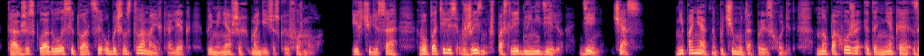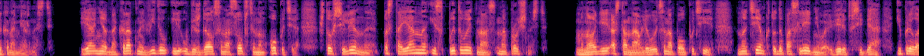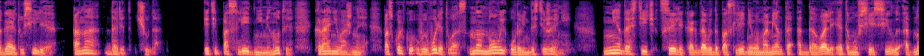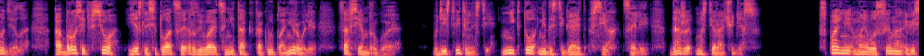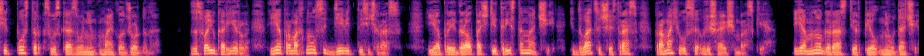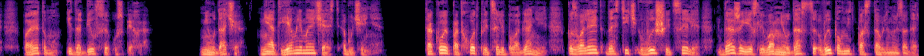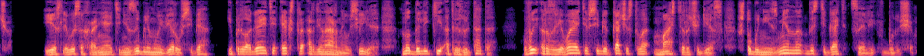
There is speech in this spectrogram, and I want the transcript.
Также складывалась ситуация у большинства моих коллег, применявших магическую формулу. Их чудеса воплотились в жизнь в последнюю неделю, день, час. Непонятно, почему так происходит, но, похоже, это некая закономерность. Я неоднократно видел или убеждался на собственном опыте, что Вселенная постоянно испытывает нас на прочность. Многие останавливаются на полпути, но тем, кто до последнего верит в себя и прилагает усилия, она дарит чудо. Эти последние минуты крайне важны, поскольку выводят вас на новый уровень достижений. Не достичь цели, когда вы до последнего момента отдавали этому все силы, одно дело, а бросить все, если ситуация развивается не так, как вы планировали, совсем другое. В действительности никто не достигает всех целей, даже мастера чудес. В спальне моего сына висит постер с высказыванием Майкла Джордана. За свою карьеру я промахнулся 9 тысяч раз. Я проиграл почти 300 матчей и 26 раз промахивался в решающем броске. Я много раз терпел неудачи, поэтому и добился успеха. Неудача – неотъемлемая часть обучения. Такой подход при целеполагании позволяет достичь высшей цели, даже если вам не удастся выполнить поставленную задачу. Если вы сохраняете незыблемую веру в себя и прилагаете экстраординарные усилия, но далеки от результата, вы развиваете в себе качество мастера чудес, чтобы неизменно достигать целей в будущем.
